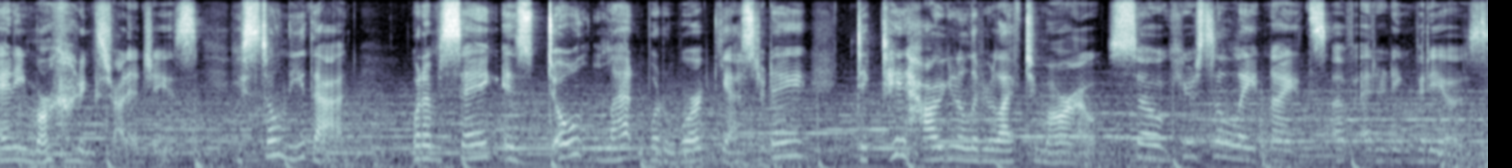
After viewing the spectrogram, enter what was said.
any marketing strategies. You still need that. What I'm saying is don't let what worked yesterday dictate how you're going to live your life tomorrow. So here's to the late nights of editing videos.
